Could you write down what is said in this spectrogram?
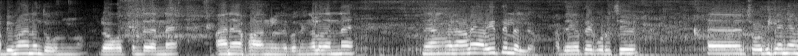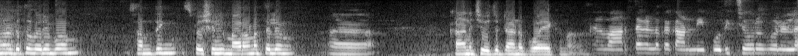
അഭിമാനം തോന്നുന്നു ലോകത്തിന്റെ തന്നെ ആനാഭാഗങ്ങളിൽ നിന്ന്. ഇപ്പം നിങ്ങൾ തന്നെ ഞങ്ങളാളെ അറിയത്തില്ലല്ലോ. അദ്ദേഹത്തെക്കുറിച്ച് ചോദിക്കാൻ ഞങ്ങളുടെ അടുത്ത് വരുമ്പം സംതിങ് സ്പെഷ്യൽ മരണത്തിലും കാണിച്ചു വെച്ചിട്ടാണ് പോയേക്കുന്നത്. വാർത്തകളിലൊക്കെ കാണുന്ന ഈ പൊതിച്ചോറ് പോലുള്ള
